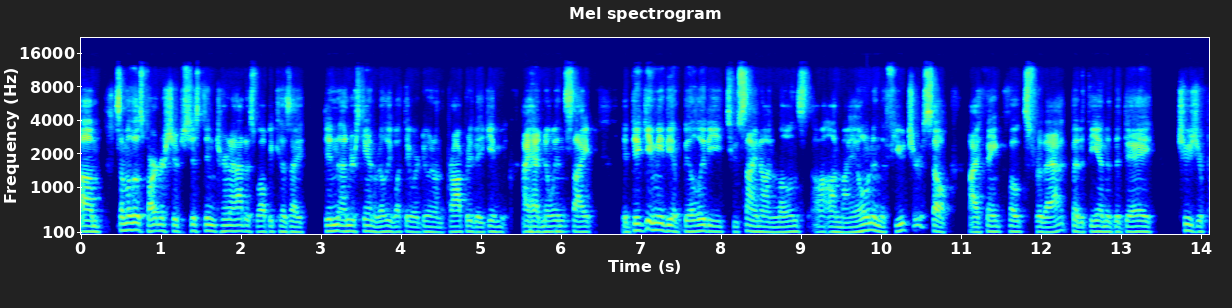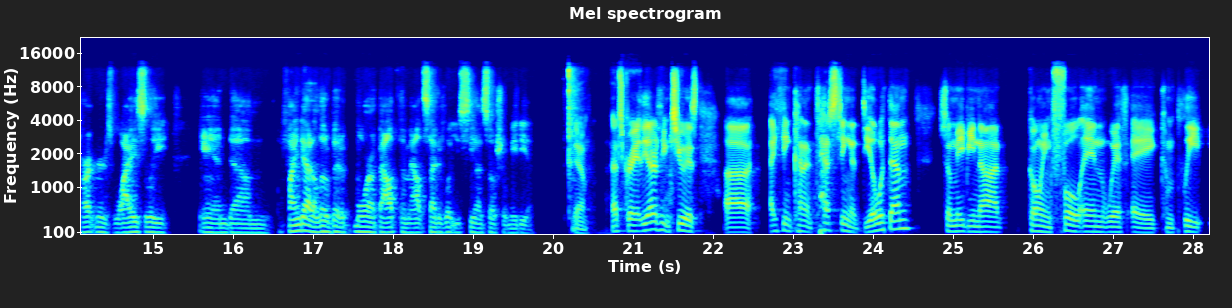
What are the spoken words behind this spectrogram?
Um, some of those partnerships just didn't turn out as well because I didn't understand really what they were doing on the property. They gave me, I had no insight. It did give me the ability to sign on loans uh, on my own in the future. So I thank folks for that. But at the end of the day, choose your partners wisely and um, find out a little bit more about them outside of what you see on social media. Yeah, that's great. The other thing too is uh, I think kind of testing a deal with them. So maybe not going full in with a complete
